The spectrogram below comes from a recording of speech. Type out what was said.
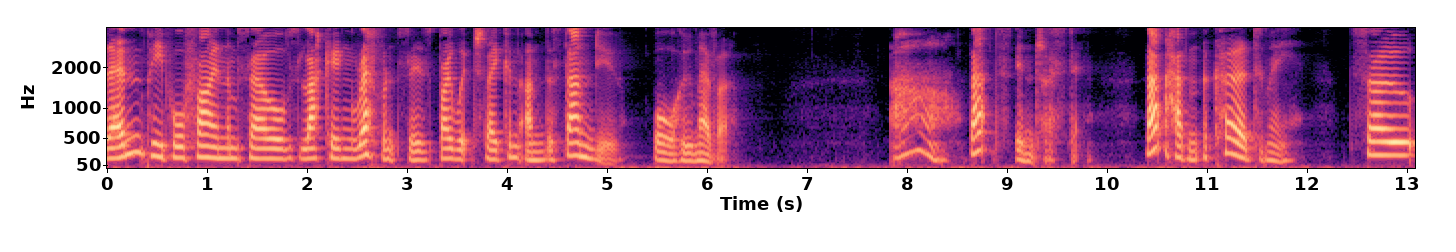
then people find themselves lacking references by which they can understand you or whomever. Ah, that's interesting. That hadn't occurred to me. So,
